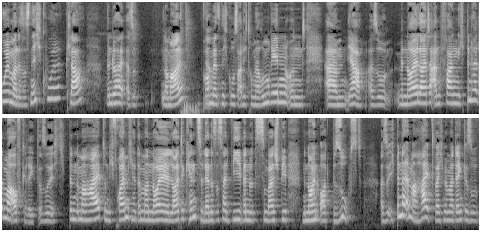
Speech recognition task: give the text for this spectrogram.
cool, mal ist es nicht cool, klar. Wenn du halt, also normal, brauchen Ja. wir jetzt nicht großartig drum herum reden. Und ähm, ja, also wenn neue Leute anfangen, ich bin halt immer aufgeregt. Also ich bin immer hyped und ich freue mich halt immer, neue Leute kennenzulernen. Das ist halt wie, wenn du jetzt zum Beispiel einen neuen Ort besuchst. Also ich bin da immer hyped, weil ich mir immer denke, so,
